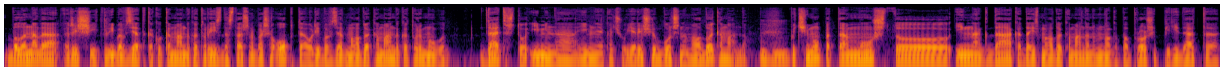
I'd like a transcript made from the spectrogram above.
было надо решить, либо взять какую команду, которая есть достаточно большого опыта, либо взять молодую команду, которые могут дать, что именно, именно я хочу. Я решил больше на молодой команду. Uh-huh. Почему? Потому что иногда, когда есть молодая команда, намного попроще передать э,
